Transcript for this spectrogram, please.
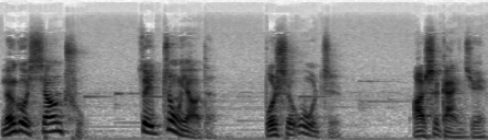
能够相处，最重要的不是物质，而是感觉。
